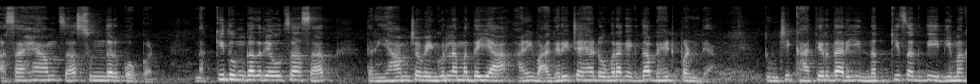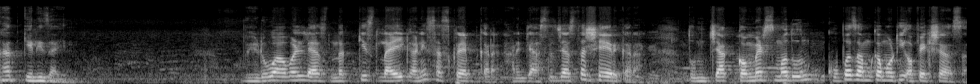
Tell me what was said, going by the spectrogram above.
असा हे आमचा सुंदर कोकण. नक्की तुमका जर येऊचा असात तर ह्या आमच्या वेंगुर्ल्यामध्ये या आणि वाघरीच्या ह्या डोंगराक एकदा भेट पण द्या. तुमची खातिरदारी नक्कीच अगदी दिमाखात केली जाईल. व्हिडिओ आवडल्यास नक्कीच लाईक आणि सबस्क्राईब करा आणि जास्तीत जास्त शेअर करा. तुमच्या कमेंट्समधून खूपच आमका मोठी अपेक्षा असा.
